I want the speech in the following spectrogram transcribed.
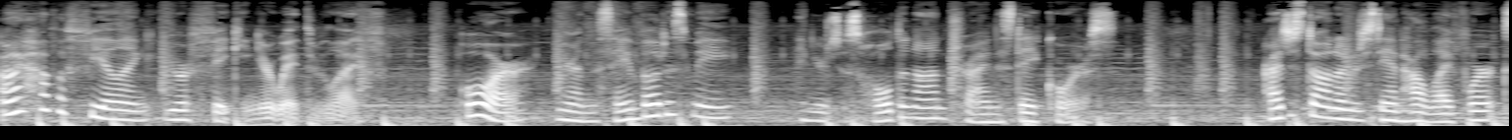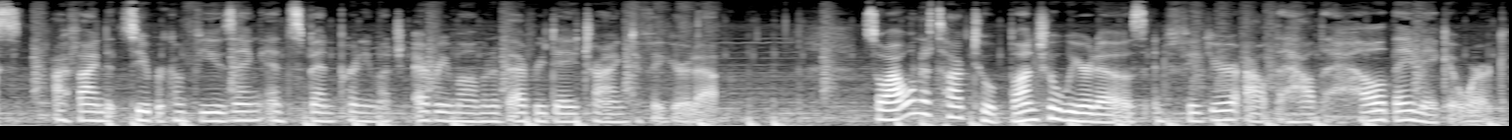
I have a feeling you're faking your way through life, or you're in the same boat as me and you're just holding on trying to stay course. I just don't understand how life works. I find it super confusing and spend pretty much every moment of every day trying to figure it out. So I want to talk to a bunch of weirdos and figure out the, how the hell they make it work.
